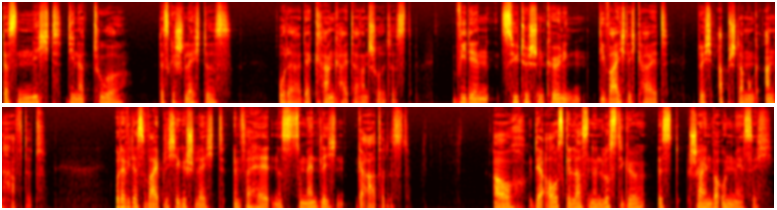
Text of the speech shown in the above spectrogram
dass nicht die Natur des Geschlechtes oder der Krankheit daran schuld ist, wie den zytischen Königen die Weichlichkeit durch Abstammung anhaftet, oder wie das weibliche Geschlecht im Verhältnis zum männlichen geartet ist. Auch der ausgelassenen Lustige ist scheinbar unmäßig.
